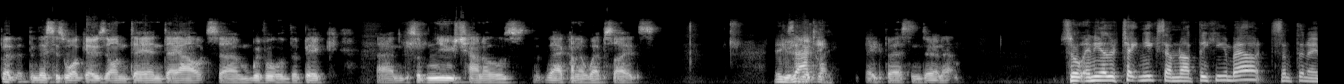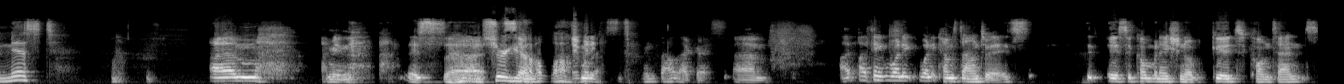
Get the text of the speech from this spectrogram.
but, but, this is what goes on day in day out um, with all the big um, sort of news channels, their kind of websites. Exactly. A person doing it. So, any other techniques I'm not thinking about? Something I missed? Um, I mean, there's. Uh, I'm sure you so have a long many list. things out there, Chris. Um, I, I think when it when it comes down to it, it's it's a combination of good content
